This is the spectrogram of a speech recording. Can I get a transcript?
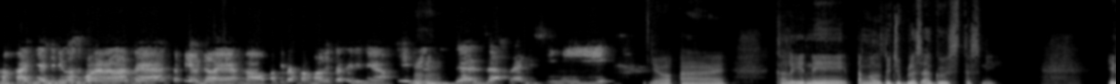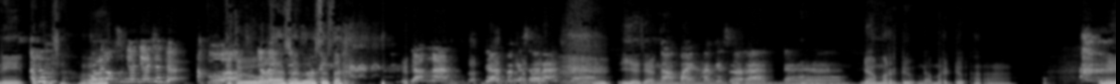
Makanya, jadi nggak usah perkenalan ya. Tapi ya udahlah ya, nggak apa. Kita formalitas Din ya. Oke, Mm-mm. Diza Zahra di sini. Yo, ay. Kali ini tanggal 17 Agustus nih. Ini tapi Aduh, bisa Boleh langsung nyanyi aja nggak? Aku langsung nyalain 17 mic Agustus. sorry. Jangan, jangan pakai suara Anda. Iya jangan. Ngapain jangan. pakai suara Anda? Nggak merdu, nggak merdu. heeh. Ini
